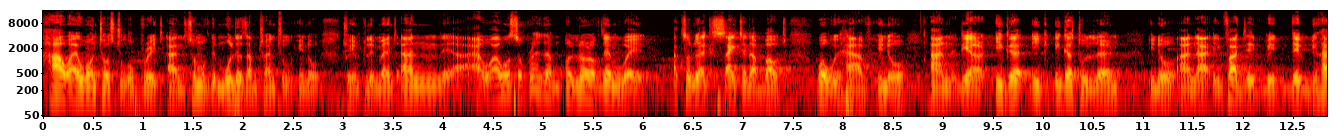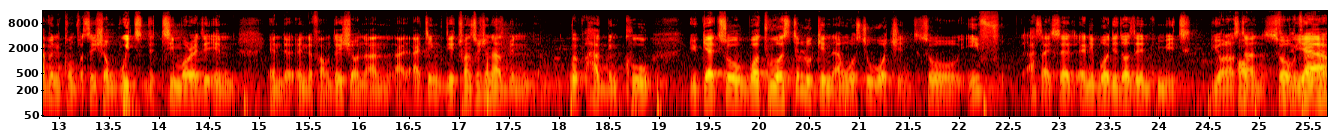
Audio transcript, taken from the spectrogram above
how I want us to operate and some of the models I'm trying to you know to implement. And I, I was surprised that a lot of them were actually excited about what we have, you know, and they are eager, eager to learn, you know, and uh, in fact, they've been, they've been, having conversation with the team already in, in, the, in the foundation, and I, I, think the transition has been, has been cool, you get, so, but we're still looking and we're still watching, so if as I said, anybody doesn't meet. You understand? Oh, so yeah,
